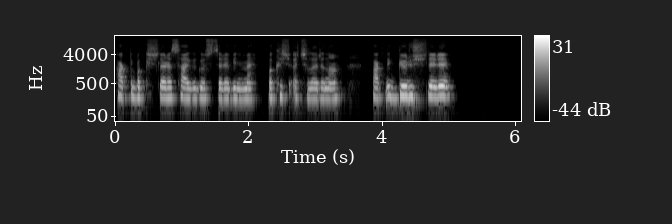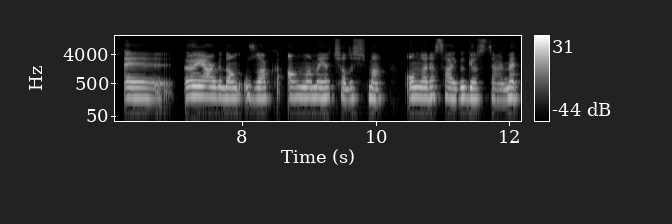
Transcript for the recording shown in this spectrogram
farklı bakışlara saygı gösterebilme, bakış açılarına, farklı görüşleri e, ön yargıdan uzak anlamaya çalışma, onlara saygı gösterme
